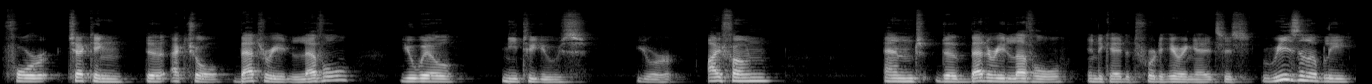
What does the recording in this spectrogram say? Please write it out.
For checking the actual battery level, you will need to use your iPhone and the battery level indicated for the hearing aids is reasonably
